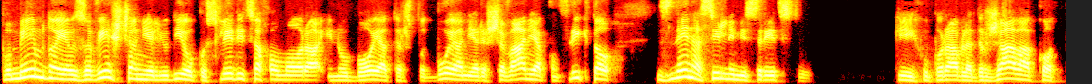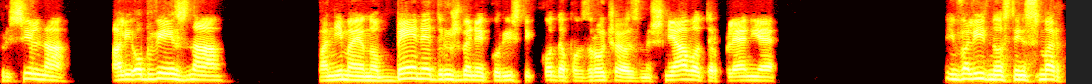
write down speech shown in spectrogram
Pomembno je ozaveščanje ljudi o posledicah umora in oboja, ter spodbujanje reševanja konfliktov z nenasilnimi sredstvi, ki jih uporablja država kot prisilna ali obvezna, pa nimajo nobene družbene koristi, kot da povzročajo zmešnjavo, trpljenje invalidnost in smrt.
